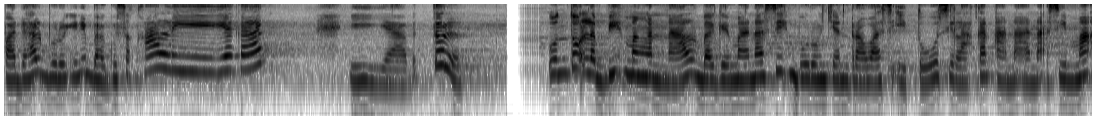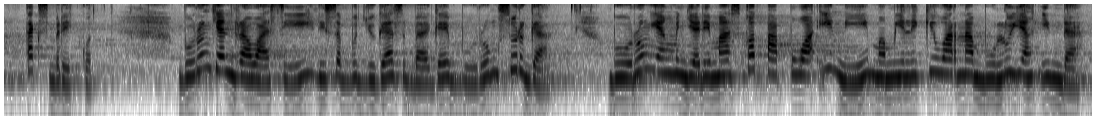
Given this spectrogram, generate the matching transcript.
Padahal burung ini bagus sekali, ya kan? Iya, betul. Untuk lebih mengenal bagaimana sih burung cendrawasih itu, silahkan anak-anak simak teks berikut. Burung cendrawasih disebut juga sebagai burung surga. Burung yang menjadi maskot Papua ini memiliki warna bulu yang indah.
